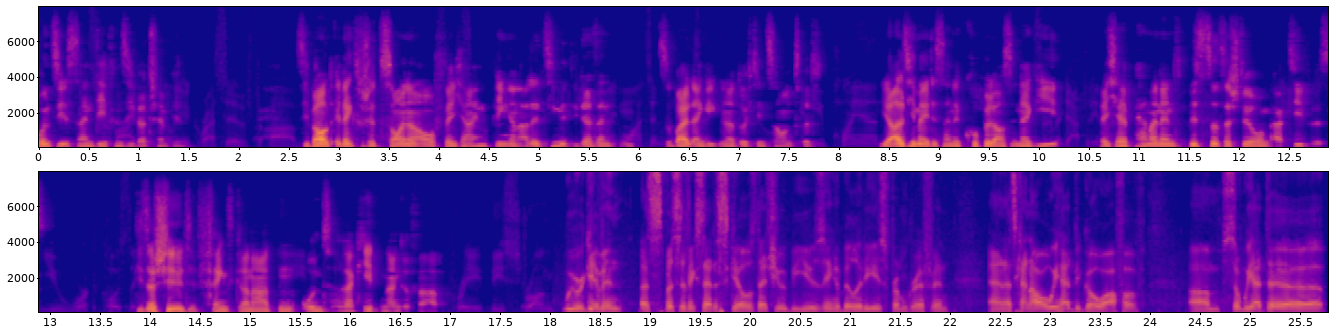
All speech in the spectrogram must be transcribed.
und sie ist ein defensiver Champion. Sie baut elektrische Zäune auf, welche einen Ping an alle Teammitglieder senden, sobald ein Gegner durch den Zaun tritt. Ihr Ultimate ist eine Kuppel aus Energie, welche permanent bis zur Zerstörung aktiv ist. Dieser Schild fängt Granaten und Raketenangriffe ab. we were given a specific set of skills that she would be using, abilities from Griffin, and that's kind of all we had to go off of. Um, so we had to.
